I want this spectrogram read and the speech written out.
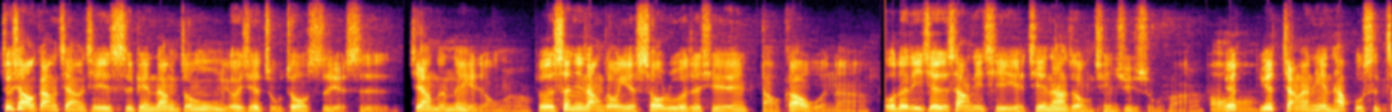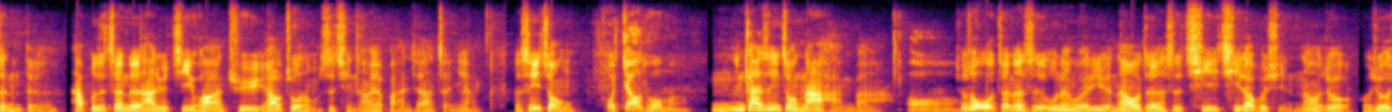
就像我刚刚讲，其实诗篇当中有一些诅咒诗也是这样的内容啊，就是圣经当中也收录了这些祷告文啊。我的理解是，上帝其实也接纳这种情绪抒发，因为因为讲难听点，他不是真的，他不是真的，他去计划去要做什么事情，然后要把人家怎样，而是一种我交托吗？嗯，应该是一种呐喊吧。哦，就说我真的是无能为力了，然后我真的是气气到不行，然后我就我就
